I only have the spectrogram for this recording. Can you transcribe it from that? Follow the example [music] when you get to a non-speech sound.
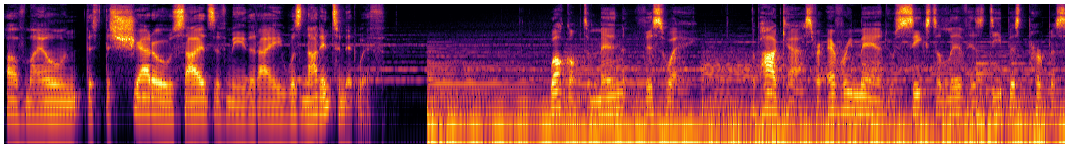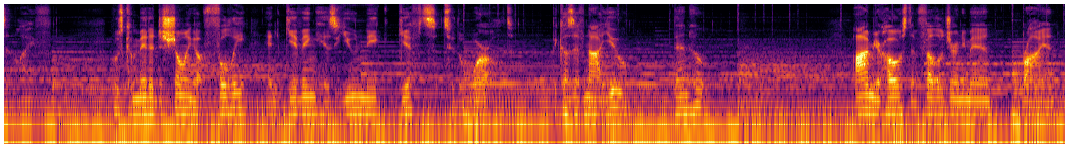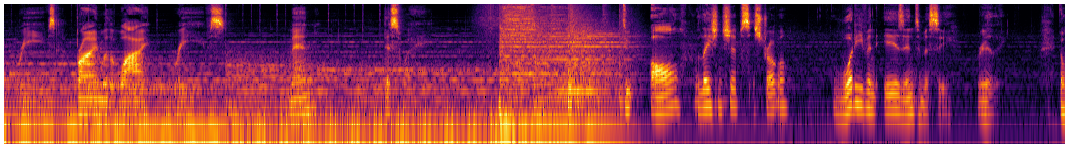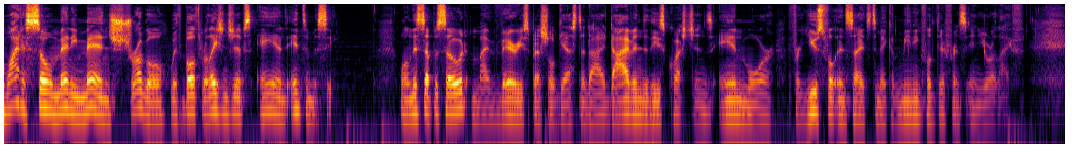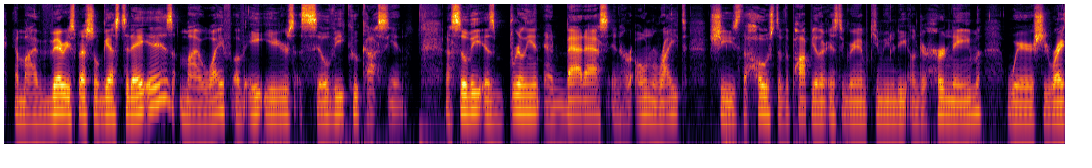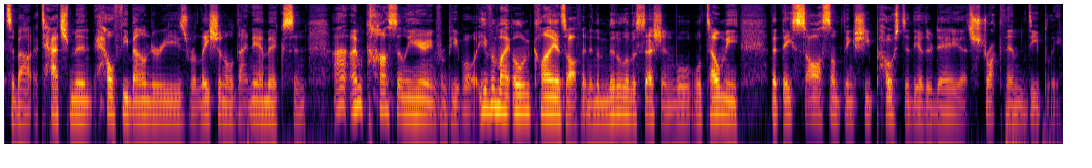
of my own, the, the shadow sides of me that I was not intimate with. Welcome to Men This Way, the podcast for every man who seeks to live his deepest purpose in life, who's committed to showing up fully and giving his unique gifts to the world. Because if not you, then who? I'm your host and fellow journeyman, Brian Reeves. Brian with a Y, Reeves. Men, this way. Do all relationships struggle? What even is intimacy, really? And why do so many men struggle with both relationships and intimacy? Well, in this episode, my very special guest and I dive into these questions and more for useful insights to make a meaningful difference in your life. And my very special guest today is my wife of eight years, Silvy Khoucasian. Now, Silvy is brilliant and badass in her own right. She's the host of the popular Instagram community under her name, where she writes about attachment, healthy boundaries, relational dynamics. And I, am constantly hearing from people, even my own clients, often in the middle of a session, will, will tell me that they saw something she posted the other day that struck them deeply.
